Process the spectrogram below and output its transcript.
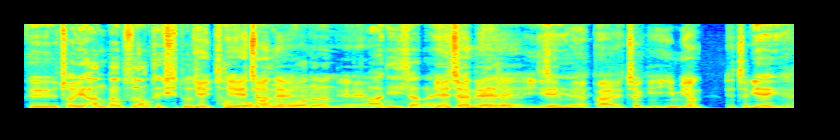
그 저희 한강 수상 택시도 예- 성공한 예전에, 거는 예. 아니잖아요. 예전에. 이재명 예, 아 저기 임영 저기 예, 예.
